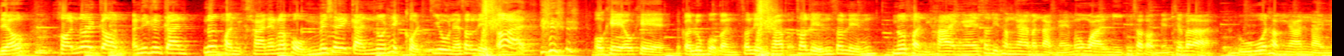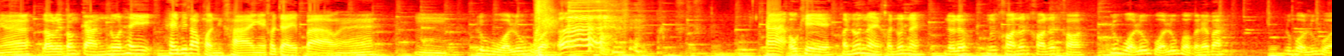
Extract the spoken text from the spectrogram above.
เดี๋ยวขอนวดก่อน อันนี้คือการนวดผ่อนคลายนะครับผม ไม่ใช่การนวดให้กดกิ้วนะเซลินอ้ยโอเคโอเค แล้วก็ลูบหัวก่อนเซลินครับเซลินเซลินนวดผ่อนคลายไงเซลินทำงานมาหนักไง เมื่อวานมีพี่ซาตอบเมนใช่ปะล่ะ รู้ว่าทำงานหนักนะ เราเลยต้องการนวดให้ให้พี่ซาผ่อนคลายไงเข้าใจเปล่าฮะ อืมลูบหัวลูบหัว เอออะโอเค ขอนวดหน่อยขอนวดหน่อยเร็วเร็วนวดคอนวดคอนวดคอลูบหัวลูบหัวลูบหัวกันได้ปะลูบหัวลูบหัว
